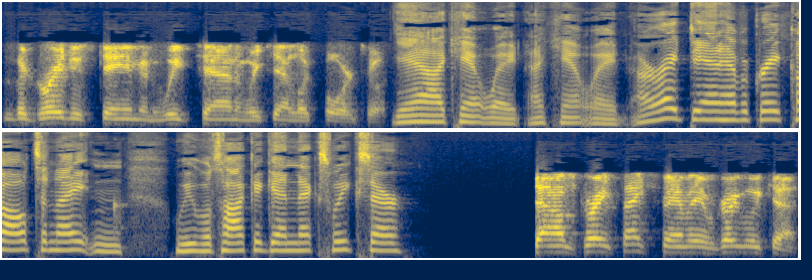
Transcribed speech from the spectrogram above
the greatest game in Week 10, and we can't look forward to it. Yeah, I can't wait. I can't wait. All right, Dan, have a great call tonight, and we will talk again next week, sir. Sounds great. Thanks, family. Have a great weekend.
